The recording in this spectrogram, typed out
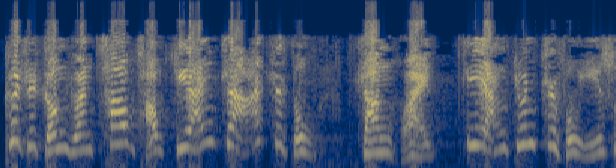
可是中原曹操奸诈之毒，张怀将军之父一死，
